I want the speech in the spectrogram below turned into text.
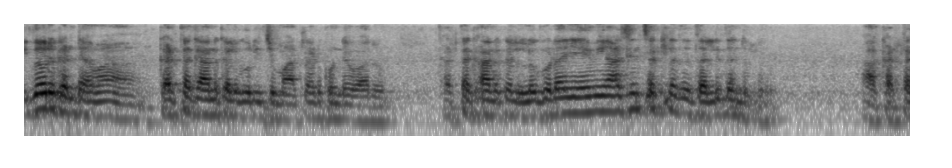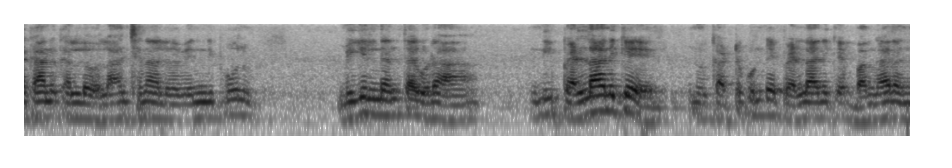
ఇదివరకంటావా కట్న కానుకల గురించి మాట్లాడుకునేవారు కట్న కానుకల్లో కూడా ఏమీ ఆశించట్లేదు తల్లిదండ్రులు. ఆ కట్న కానుకల్లో లాంఛనాలు అవన్నీ పోను. మిగిలినంతా కూడా నీ పెళ్ళానికే నువ్వు కట్టుకుంటే పెళ్ళానికే బంగారం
